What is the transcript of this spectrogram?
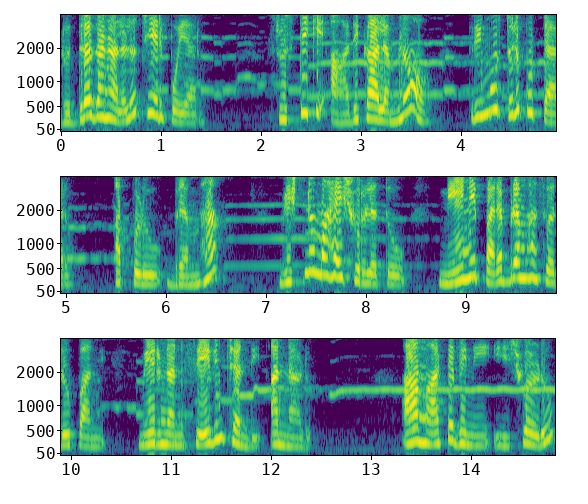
రుద్రగణాలలో చేరిపోయారు. సృష్టికి ఆదికాలంలో త్రిమూర్తులు పుట్టారు. అప్పుడు బ్రహ్మ విష్ణు మహేశ్వరులతో నేనే పరబ్రహ్మ స్వరూపాన్ని మీరు నన్ను సేవించండి అన్నాడు. ఆ మాట విని ఈశ్వరుడు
